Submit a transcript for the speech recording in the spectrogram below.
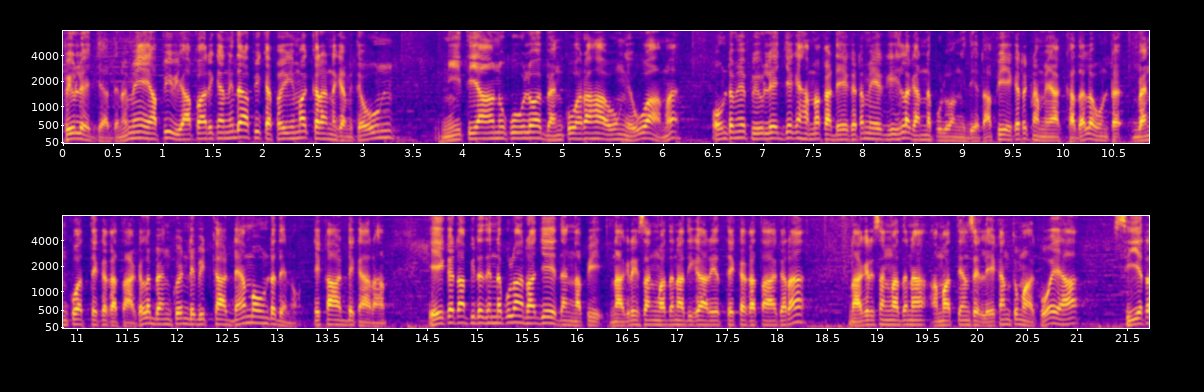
පිවලේජ්ජාදන මේ අපි ව්‍යාපාරිකන්නද අපි කැපවීමක් කරන්න කැමති ඔවුන් නීතියානුකූලව බැංකුවරහා ඔවුන් එව්වාම ඔන්ට මේ පිවලේජ්ක හම කඩේකට මේ ගහිල ගන්න පුළුවන් දිට අපි ඒකට ක්‍රමයක් කදල ඔන්ට බැංකුවත් එක කතා කල බැංකුවෙන් ඩෙබිට ඩම ට දෙන එක අඩ්ඩ කරම් ඒකට අපිට දෙන්න පුළුවන් රජයේ දැන් අපි නගර සංවධන අධිකාරයත් එක කතා කර. නගර සංවධන අමත්‍යන්සේ ලේකන්තුමා කෝයා සියට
